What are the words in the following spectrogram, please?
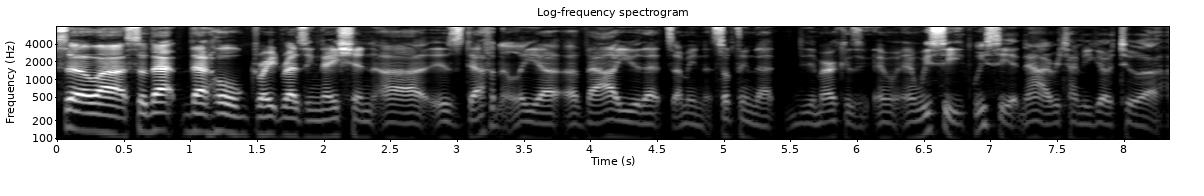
So, uh, so that that whole Great Resignation uh, is definitely a, a value that's, I mean, it's something that the Americans, and, and we see we see it now every time you go to a,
